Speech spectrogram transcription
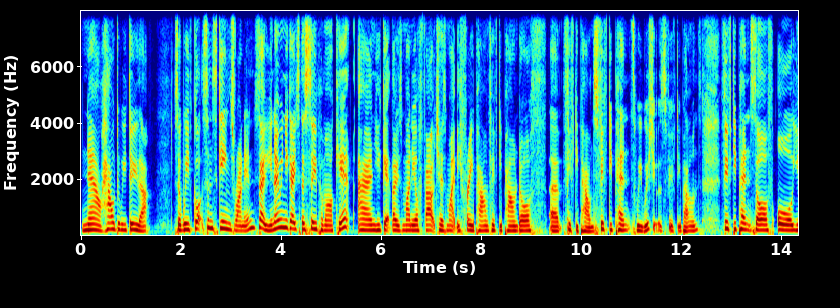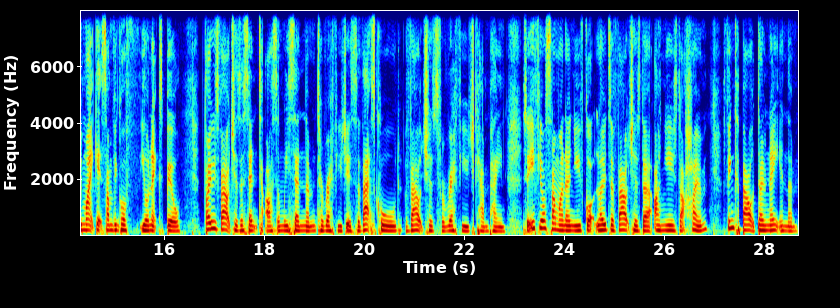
Now, how do we do that? So we've got some schemes running. So you know when you go to the supermarket and you get those money off vouchers, might be three pound, fifty pound off, um, fifty pounds, fifty pence. We wish it was fifty pounds, fifty pence off, or you might get something off your next bill. Those vouchers are sent to us and we send them to refugees. So that's called Vouchers for Refuge campaign. So if you're someone and you've got loads of vouchers that are unused at home, think about donating them.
